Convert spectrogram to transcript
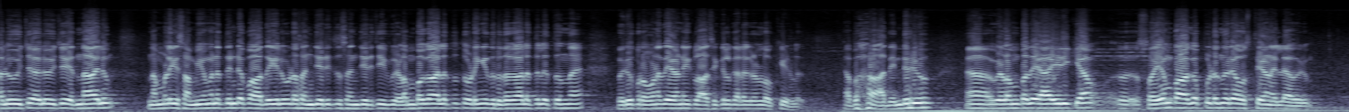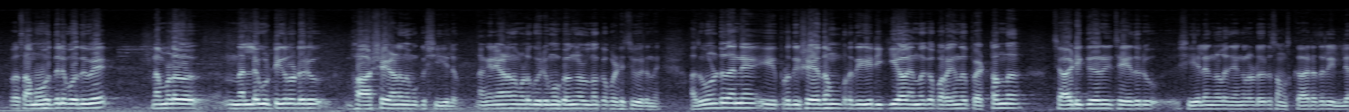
ആലോചിച്ച് ആലോചിച്ച് എന്നാലും നമ്മൾ ഈ സംയമനത്തിന്റെ പാതയിലൂടെ സഞ്ചരിച്ച് സഞ്ചരിച്ച് ഈ വിളംബകാലത്ത് തുടങ്ങി ദ്രുതകാലത്തിലെത്തുന്ന ഒരു പ്രവണതയാണ് ഈ ക്ലാസിക്കൽ കലകളിലൊക്കെ ഉള്ളത്. അപ്പോൾ അതിന്റെ ഒരു വിളമ്പതയായിരിക്കാം സ്വയം പാകപ്പെടുന്ന ഒരു അവസ്ഥയാണ് എല്ലാവരും. ഇപ്പോൾ സമൂഹത്തിൽ പൊതുവേ നമ്മൾ നല്ല കുട്ടികളുടെ ഒരു ഭാഷയാണ് നമുക്ക് ശീലം. അങ്ങനെയാണ് നമ്മൾ ഗുരുമുഖങ്ങളിൽ നിന്നൊക്കെ പഠിച്ചു വരുന്നത്. അതുകൊണ്ട് തന്നെ ഈ പ്രതിഷേധം പ്രതികരിക്കുക എന്നൊക്കെ പറയുന്നത് പെട്ടെന്ന് ചാടിക്കേറി ചെയ്തൊരു ശീലങ്ങൾ ഞങ്ങളുടെ ഒരു സംസ്കാരത്തിലില്ല.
